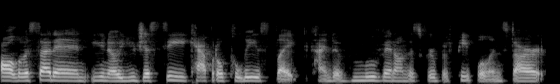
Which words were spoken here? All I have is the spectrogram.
all of a sudden, you know, you just see Capitol Police like kind of move in on this group of people and start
